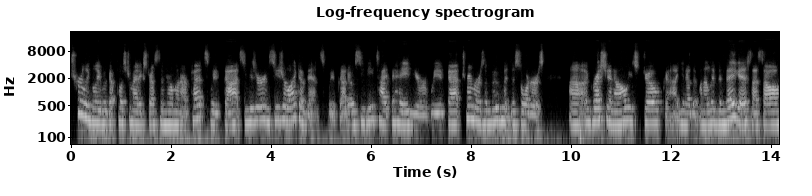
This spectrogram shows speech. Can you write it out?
truly believe we've got post traumatic stress syndrome in our pets. We've got seizure and seizure like events. We've got OCD type behavior. We've got tremors and movement disorders uh, aggression. I always joke, uh, you know, that when I lived in Vegas, I saw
